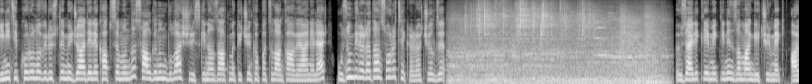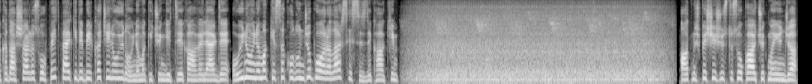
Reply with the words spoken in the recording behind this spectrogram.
Yeni tip koronavirüsle mücadele kapsamında salgının bulaş riskini azaltmak için kapatılan kahvehaneler uzun bir aradan sonra tekrar açıldı. Özellikle emeklinin zaman geçirmek, arkadaşlarla sohbet belki de birkaç el oyun oynamak için gittiği kahvelerde oyun oynamak yasak olunca bu aralar sessizlik hakim. 65 yaş üstü sokağa çıkmayınca,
